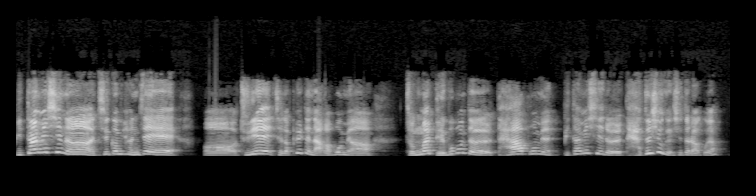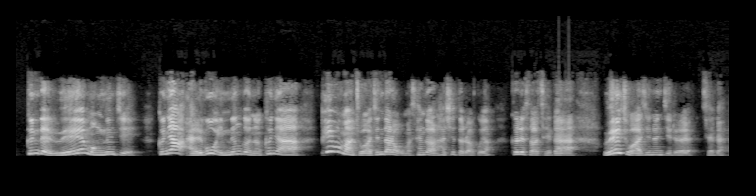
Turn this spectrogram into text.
비타민 C는 지금 현재 어, 주위에 제가 필드 나가 보면 정말 대부분들 다 보면 비타민 C를 다 드시고 계시더라고요. 근데 왜 먹는지 그냥 알고 있는 거는 그냥 피부만 좋아진다라고만 생각을 하시더라고요. 그래서 제가 왜 좋아지는지를 제가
